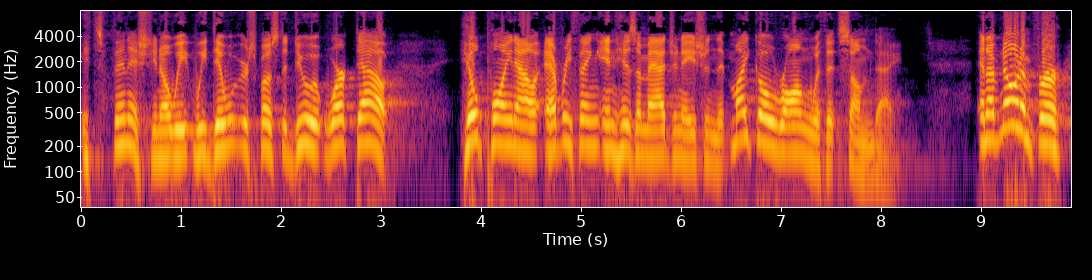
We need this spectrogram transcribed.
it's finished. You know, we, we did what we were supposed to do. It worked out. He'll point out everything in his imagination that might go wrong with it someday. And I've known him for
